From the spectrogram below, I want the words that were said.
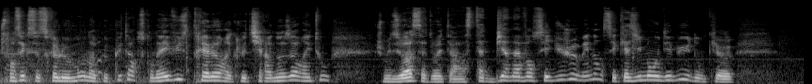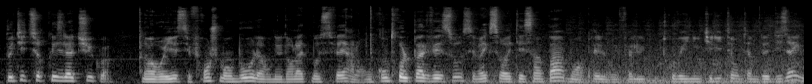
Je pensais que ce serait le monde un peu plus tard parce qu'on avait vu ce trailer avec le tyrannosaure et tout. Je me disais ah ça doit être à un stade bien avancé du jeu, mais non c'est quasiment au début. Donc euh, petite surprise là-dessus quoi. Non, vous voyez, c'est franchement beau, là, on est dans l'atmosphère. Alors, on contrôle pas le vaisseau, c'est vrai que ça aurait été sympa. Bon, après, il aurait fallu trouver une utilité en termes de design.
